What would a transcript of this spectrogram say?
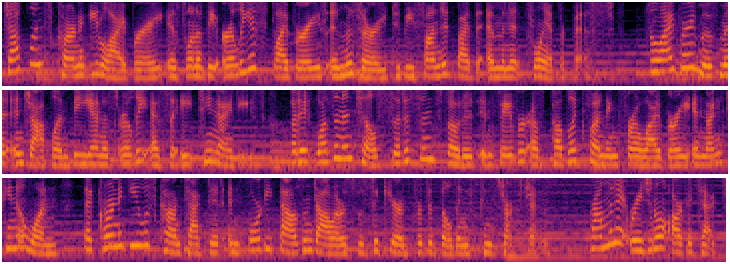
Joplin's Carnegie Library is one of the earliest libraries in Missouri to be funded by the eminent philanthropist. The library movement in Joplin began as early as the 1890s, but it wasn't until citizens voted in favor of public funding for a library in 1901 that Carnegie was contacted and $40,000 was secured for the building's construction. Prominent regional architect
